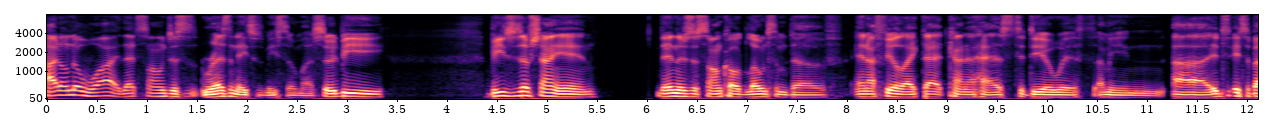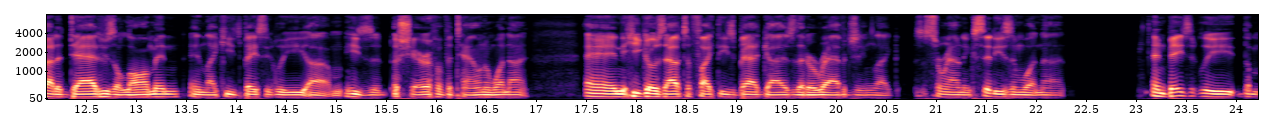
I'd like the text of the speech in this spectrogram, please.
I don't know why that song just resonates with me so much. So it'd be Beaches of Cheyenne. Then there's a song called Lonesome Dove, and I feel like that kind of has to deal with. I mean, uh, it's it's about a dad who's a lawman, and like he's basically um, he's a, a sheriff of a town and whatnot, and he goes out to fight these bad guys that are ravaging like surrounding cities and whatnot. And basically, the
